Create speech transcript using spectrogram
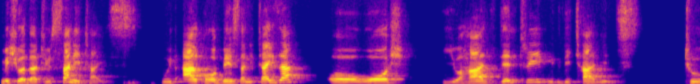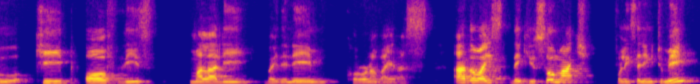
make sure that you sanitize with alcohol-based sanitizer or wash your hands gently with detergents to keep off this malady by the name coronavirus. Otherwise, thank you so much for listening to me.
